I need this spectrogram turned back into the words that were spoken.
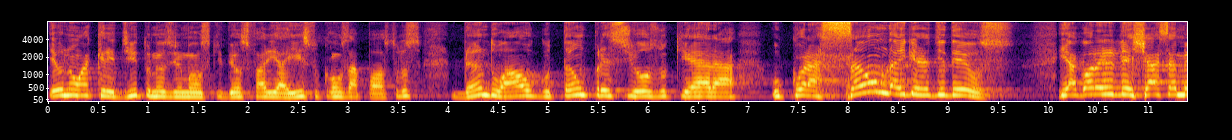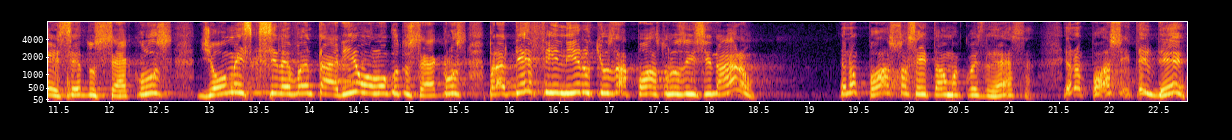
Eu não acredito, meus irmãos, que Deus faria isso com os apóstolos, dando algo tão precioso que era o coração da igreja de Deus. E agora ele deixasse a mercê dos séculos, de homens que se levantariam ao longo dos séculos para definir o que os apóstolos ensinaram. Eu não posso aceitar uma coisa dessa. Eu não posso entender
